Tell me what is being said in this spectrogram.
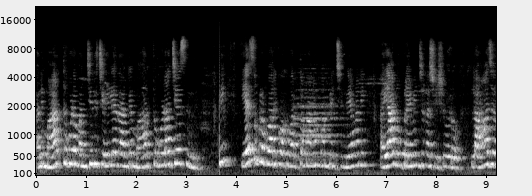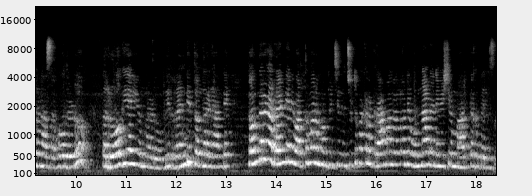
కానీ మార్త కూడా మంచిది చేయలేదా అంటే మార్త కూడా చేసింది. యేసుప్రభు వారికి ఒక వర్తమానం పంపించింది. ఏమని? అయ్యా నువ్వు ప్రేమించిన శిశువుడు లాజరు నా సహోదరుడు రోగి అయి ఉన్నాడు. మీరు రండి తొందరగా అంటే తొందరగా రండి అని వర్తమానం పంపించింది. చుట్టుపక్కల గ్రామాలలోనే ఉన్నాడనే విషయం మార్తకు తెలుసు.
